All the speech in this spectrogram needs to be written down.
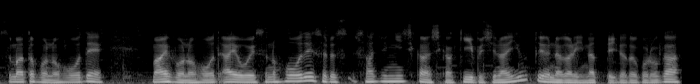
スマートフォンの方でまあ、iPhone の方で、iOS の方でそれ30日間しかキープしないよという流れになっていたところが、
